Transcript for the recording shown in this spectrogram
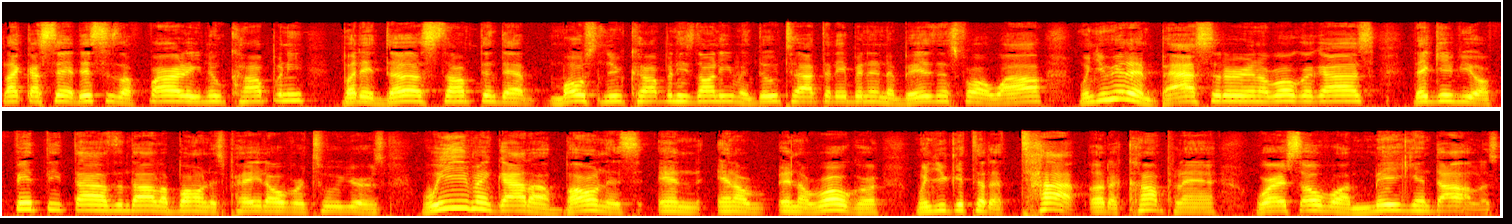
like I said, this is a fairly new company, but it does something that most new companies don't even do till after they've been in the business for a while. When you hit ambassador in Aroga, guys, they give you a $50,000 bonus paid over two years. We even got a bonus in, in, a, in Aroga when you get to the top of the comp plan where it's over a million dollars.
